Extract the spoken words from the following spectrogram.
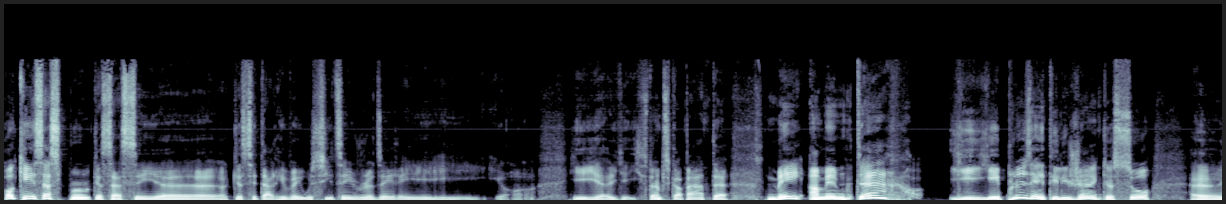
Ok, ça se peut que ça c'est euh, c'est arrivé aussi, tu sais, je veux dire, c'est un psychopathe, mais en même temps, il, est plus intelligent que ça. Euh,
